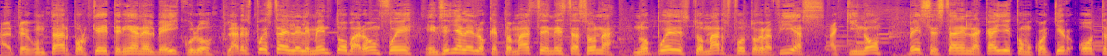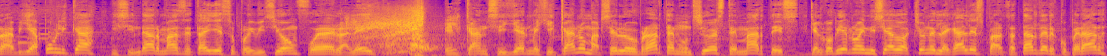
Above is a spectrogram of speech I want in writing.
Al preguntar por qué tenían el vehículo, la respuesta del elemento varón fue: enséñale lo que tomaste en esta zona. No puedes tomar fotografías, aquí no. Ves estar en la calle como cualquier otra vía pública y sin dar más detalles su prohibición fuera de la ley. El canciller mexicano Marcelo Ebrard anunció este martes que el gobierno ha iniciado acciones legales para tratar de recuperar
